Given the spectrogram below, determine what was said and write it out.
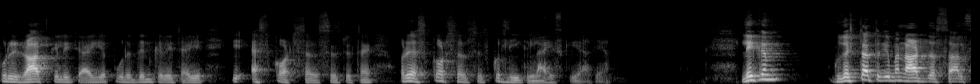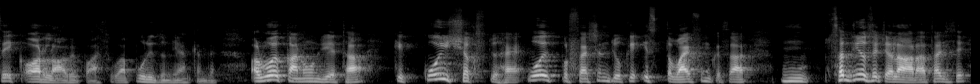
पूरी रात के लिए चाहिए, पूरे दिन के लिए चाहिए, ये एस्कॉट सर्विसेज़ जो थे, और एस्कॉट सर्विसेज़ को लीगलाइज किया गया। लेकिन गुजशत तकरीबन आठ दस साल से एक और लॉ भी पास हुआ पूरी दुनिया के अंदर, और वो कानून ये था कि कोई शख्स जो है, वो एक प्रोफेशन जो कि इस तवाइफों के साथ सदियों से चला आ रहा था, जिसे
